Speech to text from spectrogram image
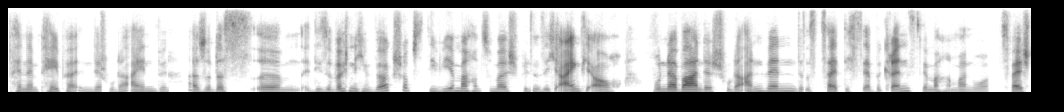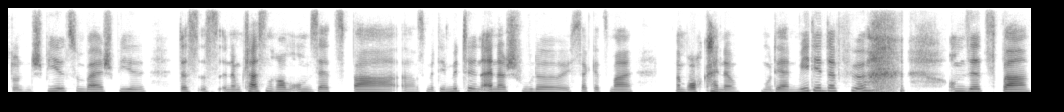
Pen and Paper in der Schule einbinden. Also das, ähm, diese wöchentlichen Workshops, die wir machen zum Beispiel, sind sich eigentlich auch wunderbar in der Schule anwenden. Das ist zeitlich sehr begrenzt. Wir machen immer nur zwei Stunden Spiel zum Beispiel. Das ist in einem Klassenraum umsetzbar. Das äh, ist mit den Mitteln einer Schule, ich sage jetzt mal, man braucht keine modernen Medien dafür, umsetzbar.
